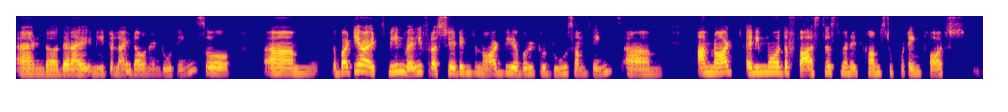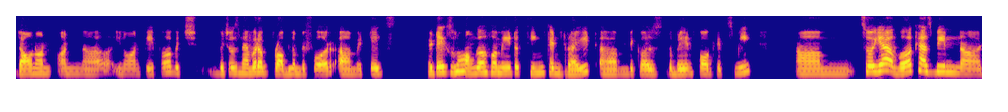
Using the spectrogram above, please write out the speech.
and uh, then I need to lie down and do things. So um but yeah it's been very frustrating to not be able to do some things. Um I'm not anymore the fastest when it comes to putting thoughts down on on uh, you know on paper which which was never a problem before. Um it takes it takes longer for me to think and write um, because the brain fog hits me. Um, so yeah work has been uh,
